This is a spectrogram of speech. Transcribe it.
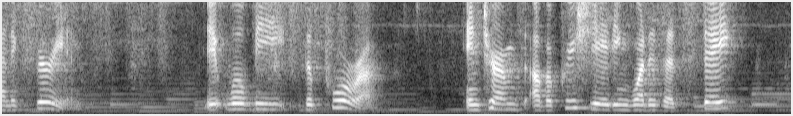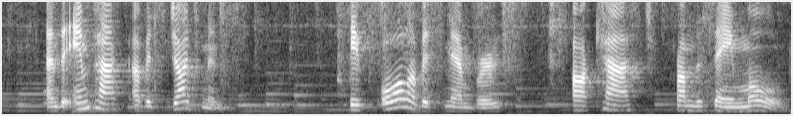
and experience. It will be the poorer in terms of appreciating what is at stake and the impact of its judgments if all of its members are cast from the same mold.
